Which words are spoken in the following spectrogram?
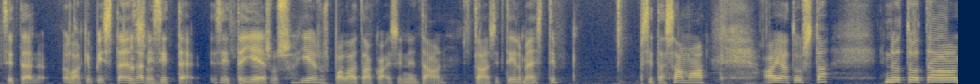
sitten lakipisteensä, Tässä. niin sitten, sitten Jeesus, Jeesus palaa takaisin, niin tämä on, tää on sitten ilmeisesti sitä samaa ajatusta. No tota,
